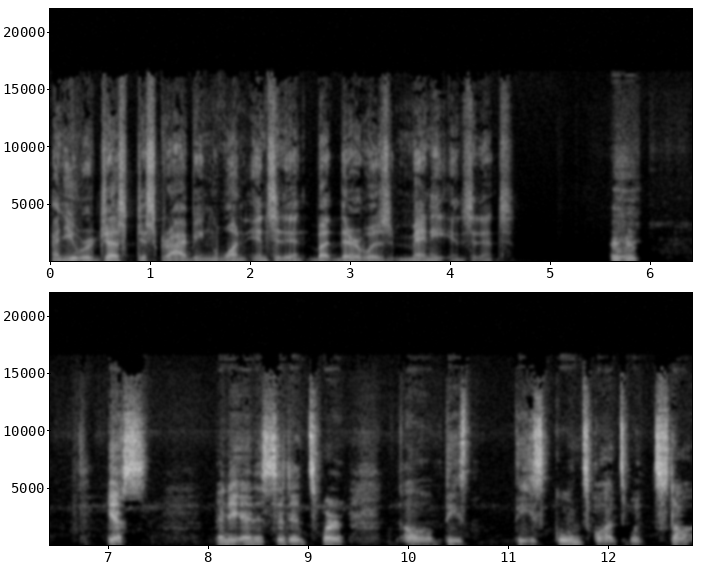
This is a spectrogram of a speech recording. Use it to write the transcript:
And you were just describing one incident, but there was many incidents. hmm Yes, many incidents where um, these these goon squads would stop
